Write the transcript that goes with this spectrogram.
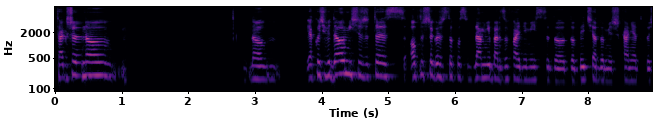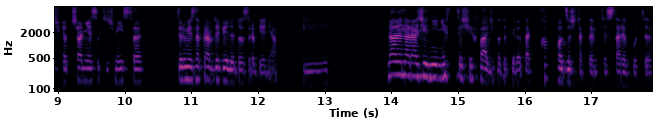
Także no, no, jakoś wydało mi się, że to jest, oprócz tego, że jest to po prostu dla mnie bardzo fajne miejsce do, do bycia, do mieszkania, do doświadczenia, jest to też miejsce, w którym jest naprawdę wiele do zrobienia. I, no ale na razie nie, nie chcę się chwalić, bo dopiero tak wchodzę, że tak powiem, w te stare buty,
